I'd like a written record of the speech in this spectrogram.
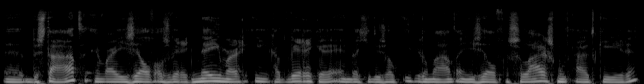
uh, bestaat. En waar je zelf als werknemer in gaat werken. En dat je dus ook iedere maand aan jezelf een salaris moet uitkeren.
